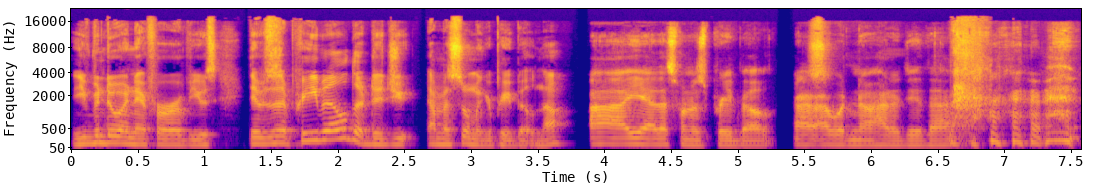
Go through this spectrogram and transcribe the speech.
You've been doing it for reviews. There was a pre-build or did you? I'm assuming a pre-build. No. uh yeah this one was pre-built i, I wouldn't know how to do that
